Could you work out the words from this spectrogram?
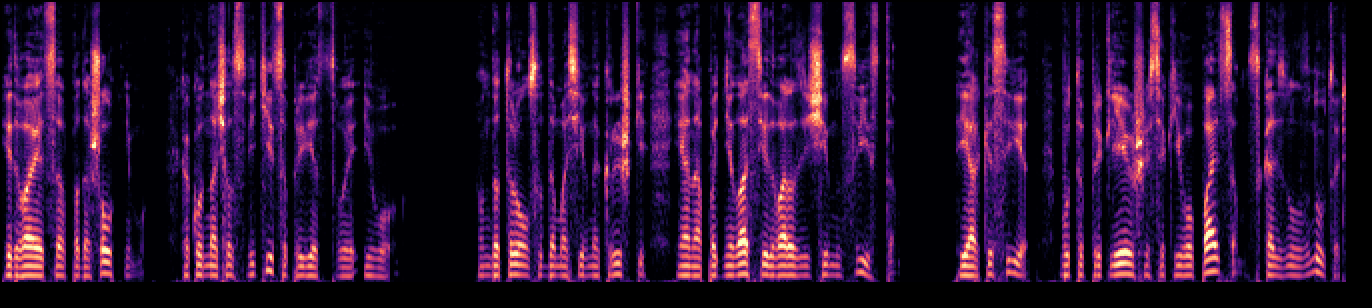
Едва Эдсо подошел к нему, как он начал светиться, приветствуя его. Он дотронулся до массивной крышки, и она поднялась с едва различимым свистом. Яркий свет, будто приклеившийся к его пальцам, скользнул внутрь.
